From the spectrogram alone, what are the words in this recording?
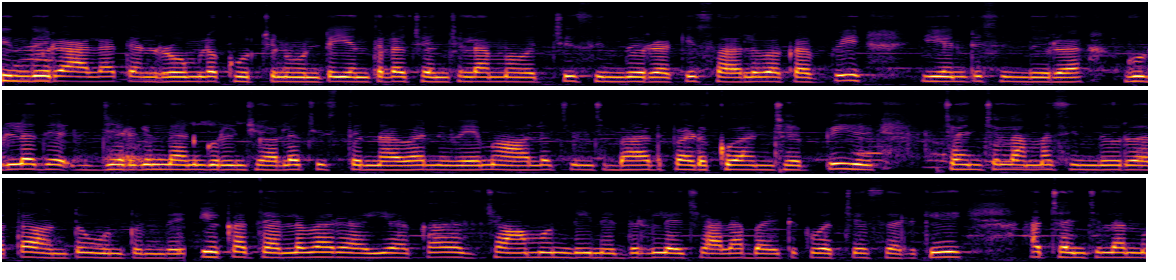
సింధూర అలా తన రూమ్లో కూర్చుని ఉంటే ఇంతలో చంచలమ్మ వచ్చి సింధూరకి సాలువ కప్పి ఏంటి సింధూర గుడిలో జరిగిన దాని గురించి ఆలోచిస్తున్నావా? నువ్వేమో ఆలోచించి బాధపడకు అని చెప్పి చంచలమ్మ సింధూరతో అంటూ ఉంటుంది. ఇక తెల్లవారు అయ్యాక చాముండి నిద్రలేచి అలా బయటకు వచ్చేసరికి ఆ చంచలమ్మ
